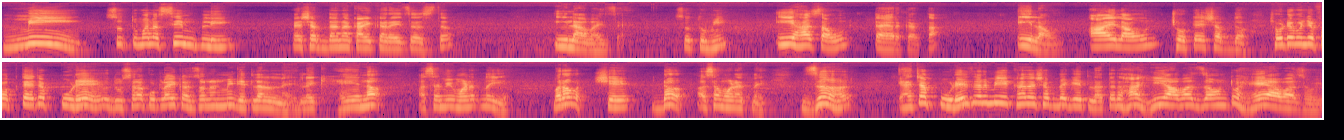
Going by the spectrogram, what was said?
मी सो तुम्हाला सिम्पली या शब्दांना काय करायचं असतं? E ई लावायचं आहे सो तुम्ही ई हा साऊंड तयार करता. ई लावून. आय लावून छोटे शब्द. छोटे म्हणजे फक्त याच्यापुढे दुसरा कुठलाही कन्सोनंट मी घेतलेला नाही. लाईक हे न असं मी म्हणत नाही आहे बरोबर? शे ड असं म्हणत नाही. जर ह्याच्या पुढे जर मी एखादा शब्द घेतला तर हा ही आवाज जाऊन तो हे आवाज होईल.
